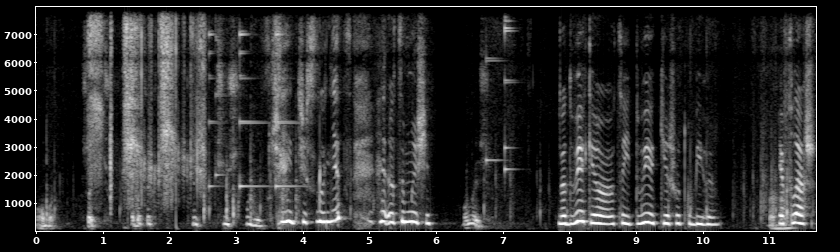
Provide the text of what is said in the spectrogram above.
Оба. Ще чешуніці. Чи- Числунець? Це миші. На дві, як я цей дві, як я швидко бігаю. Я флеш.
